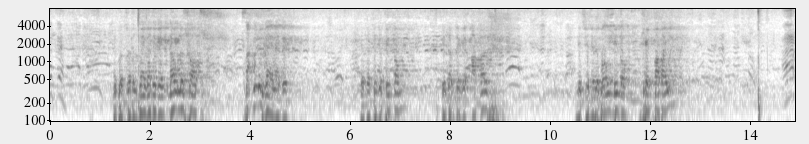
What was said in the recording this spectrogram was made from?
মুখে বিপজ্জনক জায়গা থেকে ডাউনের শট সাকিলের গায়ে লাগে। এখান থেকে প্রীতম প্রীতম থেকে আকাশ, নিচে নেমে বল দিল শেখ বাবাই আর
